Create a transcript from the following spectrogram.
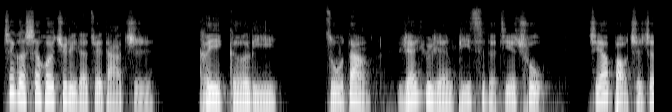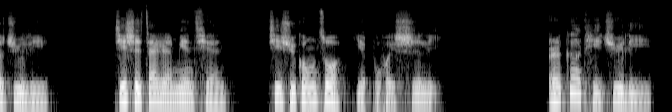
这个社会距离的最大值，可以隔离、阻挡人与人彼此的接触。只要保持这距离，即使在人面前继续工作，也不会失礼。而个体距离，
